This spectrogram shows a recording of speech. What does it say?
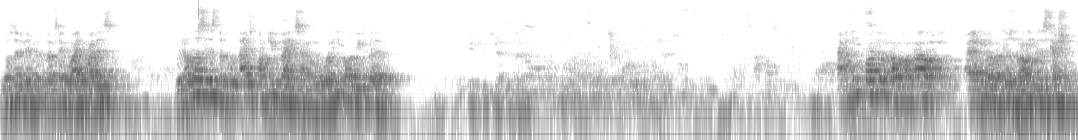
you also remember, I'm saying why why does when Allah says the Quran is occupying someone, what do you think Allah means by that? I think part of, of, of our, uh, I think what goes wrong in the discussion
